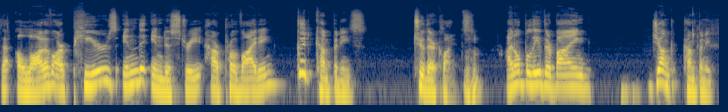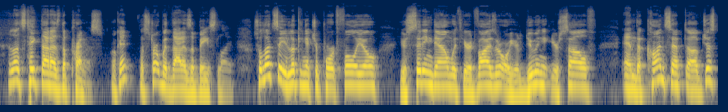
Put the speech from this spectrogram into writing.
that a lot of our peers in the industry are providing good companies to their clients. Mhm. I don't believe they're buying junk companies. And let's take that as the premise, okay? Let's start with that as a baseline. So let's say you're looking at your portfolio, you're sitting down with your advisor or you're doing it yourself, and the concept of just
